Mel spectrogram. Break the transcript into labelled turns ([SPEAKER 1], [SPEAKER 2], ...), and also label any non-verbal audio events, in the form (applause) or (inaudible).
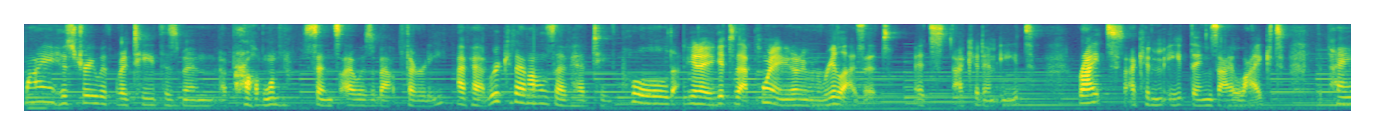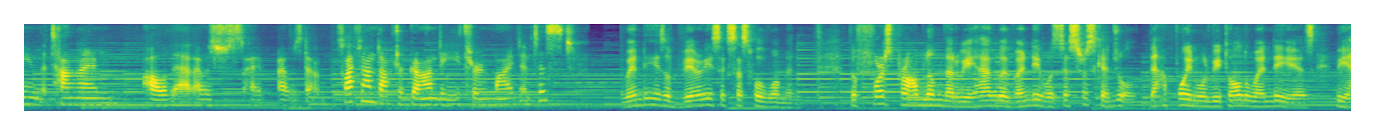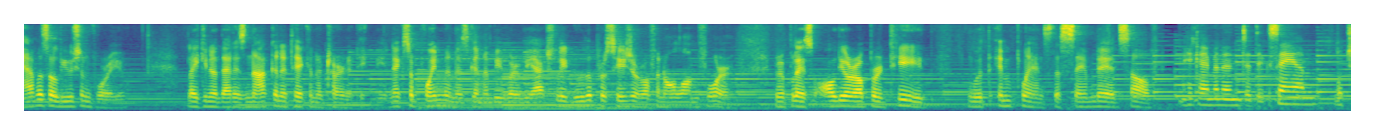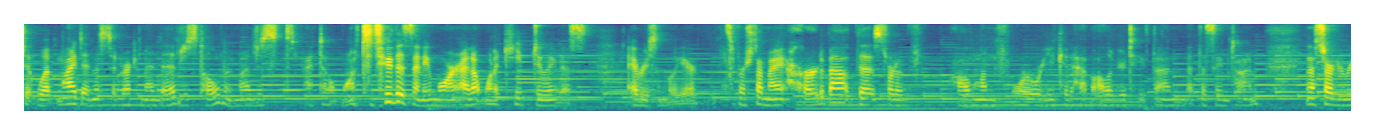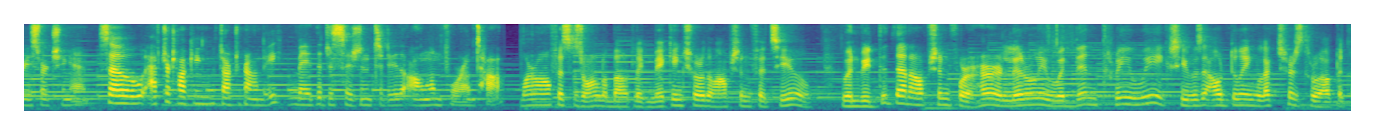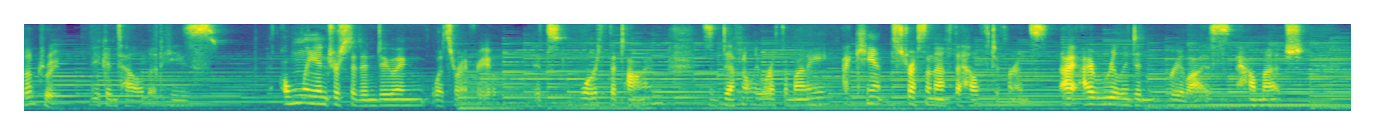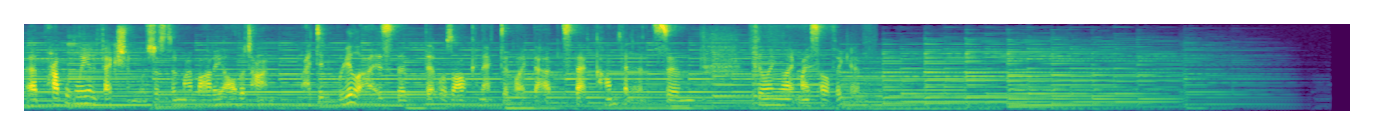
[SPEAKER 1] My history with my teeth has been a problem (laughs) since I was about 30. I've had root canals, I've had teeth pulled. You know, you get to that point and you don't even realize it. It's, I couldn't eat right. I couldn't eat things I liked. The pain, the time, all of that, I was just, I, I was done. So I found Dr. Gandhi through my dentist.
[SPEAKER 2] Wendi is a very successful woman. The first problem that we had with Wendi was just her schedule. That point, what we told Wendi is, we have a solution for you like you know that is not going to take an eternity. The next appointment is going to be where we actually do the procedure of an all on four. Replace all your upper teeth with implants the same day itself.
[SPEAKER 1] He came in and did the exam looked at what my dentist had recommended. Just told him i just i don't want to do this anymore. I don't want to keep doing this every single year. It's the first time i heard about the sort of all-on four where you could have all of your teeth done at the same time. And I started researching it. So after talking with Dr. Gandhi, made the decision to do the all-on four on top.
[SPEAKER 2] Our office is all about like making sure the option fits you. When we did that option for her, literally within three weeks, she was out doing lectures throughout the country.
[SPEAKER 1] You can tell that he's only interested in doing what's right for you. It's worth the time. It's definitely worth the money. I can't stress enough the health difference. I, I really didn't realize how much uh, probably infection was just in my body all the time. I didn't realize that that was all connected like that. It's that confidence and feeling like myself again.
